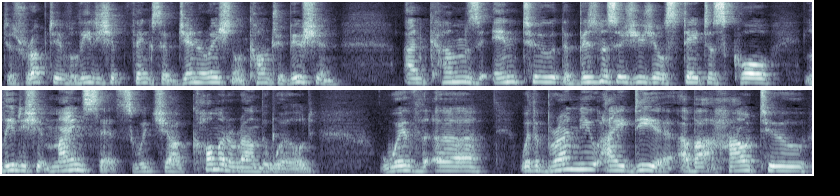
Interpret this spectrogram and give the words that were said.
Disruptive leadership thinks of generational contribution and comes into the business as usual status quo leadership mindsets which are common around the world with, uh, with a brand new idea about how to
